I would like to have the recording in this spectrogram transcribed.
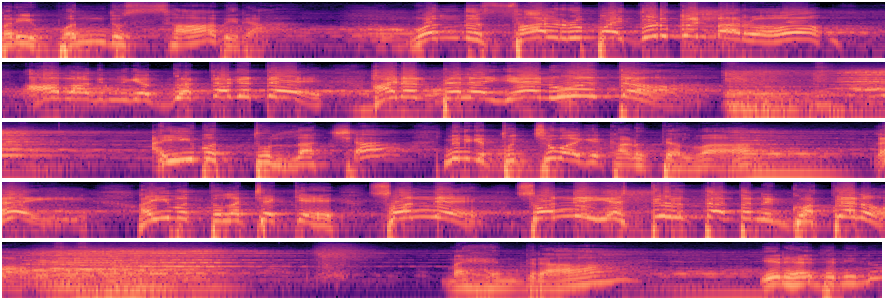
ಬರೀ ಒಂದು ಸಾವಿರ ಒಂದು ಸಾವಿರ ರೂಪಾಯಿ ದುಡ್ಕೊಂಡು ಬಾರು ಆವಾಗ ನಿನಗೆ ಗೊತ್ತಾಗುತ್ತೆ ಹಣದ ಬೆಲೆ ಏನು ಅಂತ. ಐವತ್ತು ಲಕ್ಷ ನಿನಗೆ ತುಚ್ಛವಾಗಿ ಕಾಣುತ್ತೆ ಅಲ್ವಾ? ಏಯ್ ಐವತ್ತು ಲಕ್ಷಕ್ಕೆ ಸೊನ್ನೆ ಸೊನ್ನೆ ಎಷ್ಟಿರುತ್ತೆ ಅಂತ ನಿನಗೆ ಗೊತ್ತೇನೋ? ಮಹೇಂದ್ರ, ಏನು ಹೇಳಿದೆ ನೀನು?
